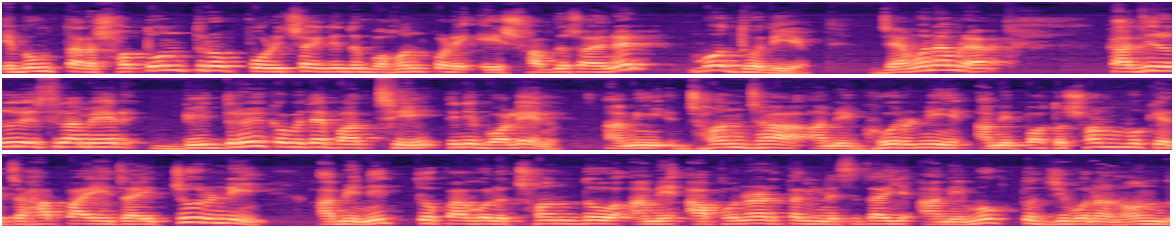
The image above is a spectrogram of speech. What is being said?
এবং তার স্বতন্ত্র পরিচয় কিন্তু বহন করে এই শব্দচয়নের মধ্য দিয়ে। যেমন আমরা কাজী নজরুল ইসলামের বিদ্রোহী কবিতায় পাচ্ছি, তিনি বলেন, আমি ঝঞ্ঝা, আমি ঘূর্ণি, আমি পত সম্মুখে যাহা পাই যাই চূর্ণি আমি নিত্য পাগল, ছন্দ, আমি আপনার তালে নেচে যাই, আমি মুক্ত জীবনানন্দ।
